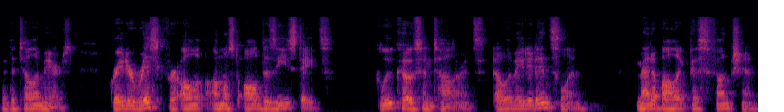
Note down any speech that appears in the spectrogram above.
with the telomeres, greater risk for all, almost all disease states, glucose intolerance, elevated insulin, metabolic dysfunction.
